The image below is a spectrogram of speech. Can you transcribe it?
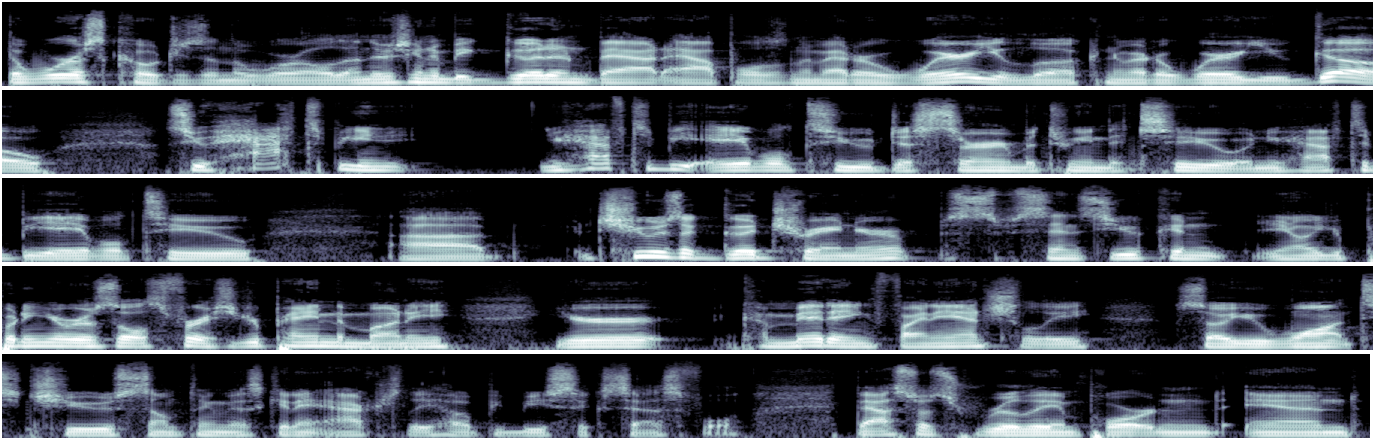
the worst coaches in the world, and there's going to be good and bad apples no matter where you look, no matter where you go. So you have to be you have to be able to discern between the two, and you have to be able to uh, choose a good trainer since you can you know you're putting your results first. You're paying the money, you're committing financially, so you want to choose something that's going to actually help you be successful. That's what's really important. And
